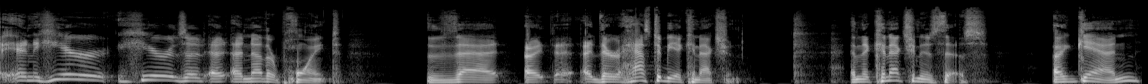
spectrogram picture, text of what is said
and here, here is a, a, another point that uh, there has to be a connection. And the connection is this. Again,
